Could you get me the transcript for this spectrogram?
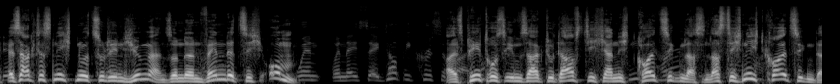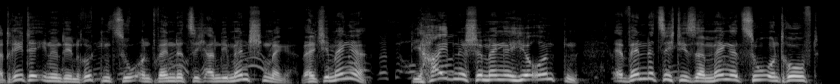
Er sagt es nicht nur zu den Jüngern, sondern wendet sich um. Als Petrus ihm sagt, du darfst dich ja nicht kreuzigen lassen, lass dich nicht kreuzigen, da dreht er ihnen den Rücken zu und wendet sich an die Menschenmenge. Welche Menge? Die heidnische Menge hier unten. Er wendet sich dieser Menge zu und ruft,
